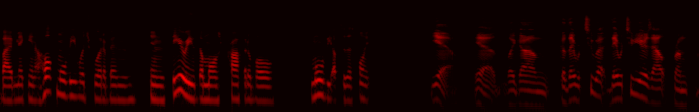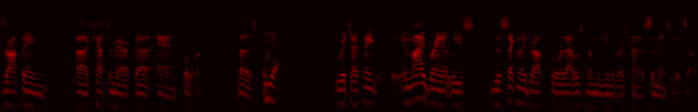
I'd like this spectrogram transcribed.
by making a Hulk movie, which would have been in theory the most profitable movie up to this point. yeah, yeah, like um, because they were two they were two years out from dropping uh Captain America and Thor by this point. Yeah, Which I think, in my brain at least, the second they dropped Thor, that was when the universe kind of cemented itself.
